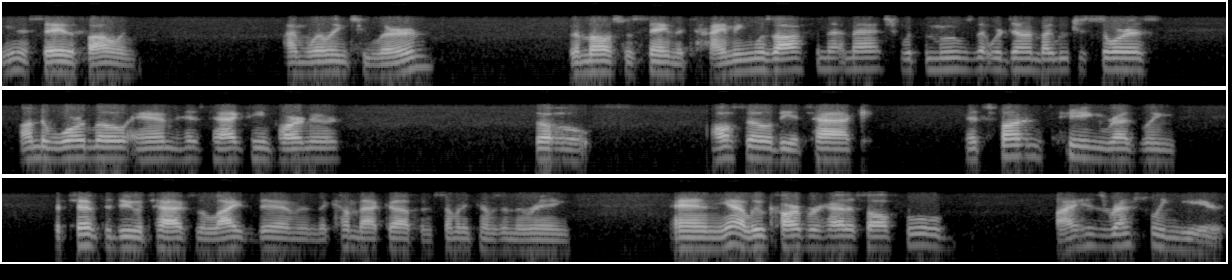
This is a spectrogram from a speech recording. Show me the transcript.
I'm going to say the following I'm willing to learn. Ramos was saying the timing was off in that match with the moves that were done by Luchasaurus onto Wardlow and his tag team partner. So, also the attack. It's fun seeing wrestling attempt to do attacks, the lights dim, and they come back up, and somebody comes in the ring. And yeah, Luke Harper had us all fooled by his wrestling gear.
